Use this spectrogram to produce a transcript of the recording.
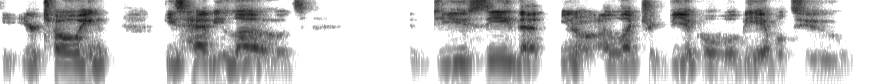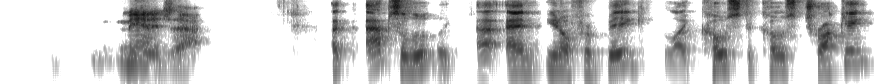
you're towing these heavy loads. Do you see that you know electric vehicle will be able to manage that? Absolutely, uh, and you know for big like coast to coast trucking,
